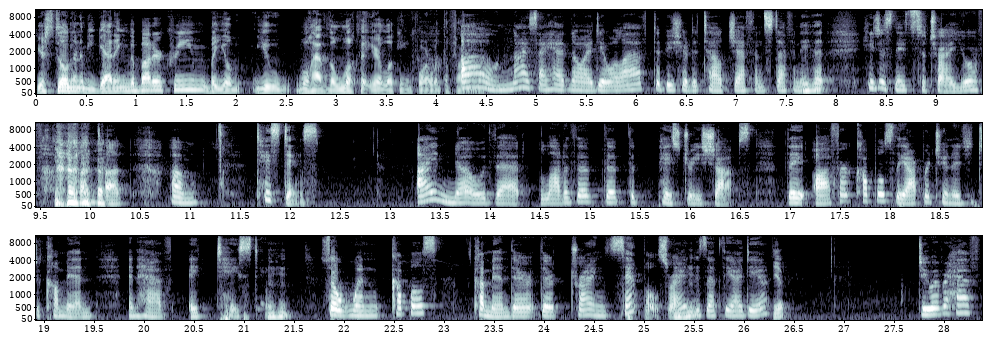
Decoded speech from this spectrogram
You're still going to be getting the buttercream, but you'll you will have the look that you're looking for with the fondant. Oh, nice. I had no idea. Well, I have to be sure to tell Jeff and Stephanie that he just needs to try your fondant. um, tastings. I know that a lot of the, the, the pastry shops, they offer couples the opportunity to come in and have a tasting. So when couples come in, they're, they're trying samples, right? Is that the idea? Yep. Do you ever have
